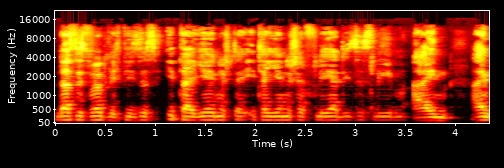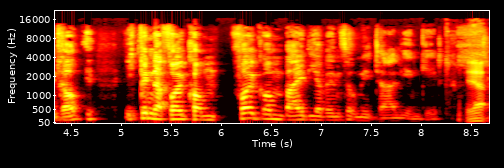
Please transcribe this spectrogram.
Das ist wirklich dieses italienische, der italienische Flair, dieses Leben, ein, ein Traum. Ich bin da vollkommen, vollkommen bei dir, wenn es um Italien geht. Ja.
